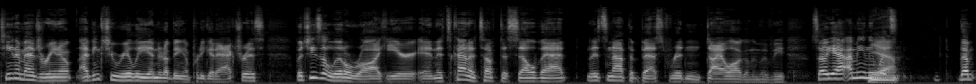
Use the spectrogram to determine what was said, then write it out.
Tina Majorino, I think she really ended up being a pretty good actress, but she's a little raw here, and it's kind of tough to sell that. It's not the best written dialogue of the movie. So yeah, I mean it Yeah. was the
